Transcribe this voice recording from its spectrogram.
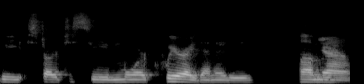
we start to see more queer identity um, yeah.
